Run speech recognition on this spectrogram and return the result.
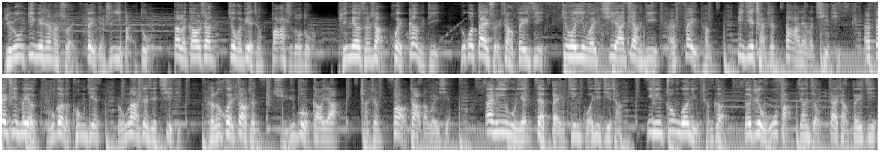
比如地面上的水沸点是一百度。到了高山就会变成八十多度，平流层上会更低。如果带水上飞机，就会因为气压降低而沸腾，并且产生大量的气体，而飞机没有足够的空间容纳这些气体，可能会造成局部高压，产生爆炸的危险。二零一五年，在北京国际机场，一名中国女乘客得知无法将酒带上飞机，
